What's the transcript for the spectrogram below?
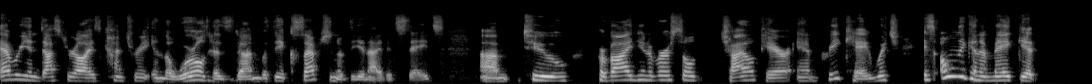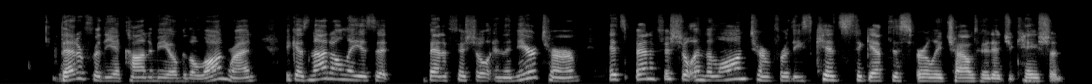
every industrialized country in the world has done, with the exception of the United States, um, to provide universal childcare and pre K, which is only going to make it better for the economy over the long run, because not only is it beneficial in the near term, it's beneficial in the long term for these kids to get this early childhood education.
